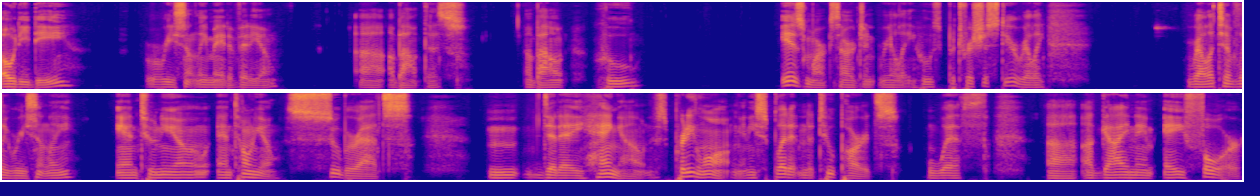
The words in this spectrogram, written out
ODD recently made a video uh, about this, about who is Mark Sargent really? Who's Patricia Steere really? Relatively recently, Antonio Antonio Subirats did a hangout. It was pretty long, and he split it into two parts with uh, a guy named A4.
